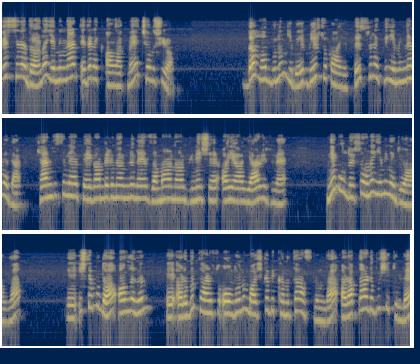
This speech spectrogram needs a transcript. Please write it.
ve Sine Dağı'na yeminler ederek anlatmaya çalışıyor. Daha bunun gibi birçok ayette sürekli yeminler eder. Kendisine, peygamberin ömrüne, zamana, güneşe, aya, yeryüzüne ne bulduysa ona yemin ediyor Allah. E, işte bu da Allah'ın e, Arap'ın tanrısı olduğunun başka bir kanıtı aslında. Araplar da bu şekilde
